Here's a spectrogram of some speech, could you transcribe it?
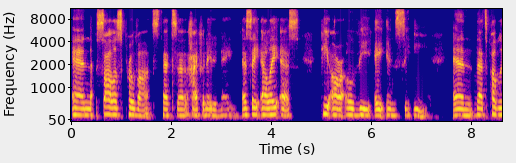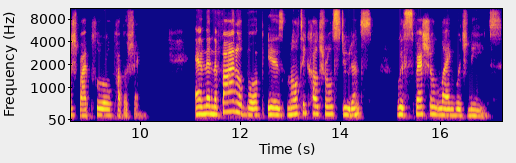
and Salas-Provance. That's a hyphenated name, S A L A S P R O V A N C E. And that's published by Plural Publishing. And then the final book is Multicultural Students with Special Language Needs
